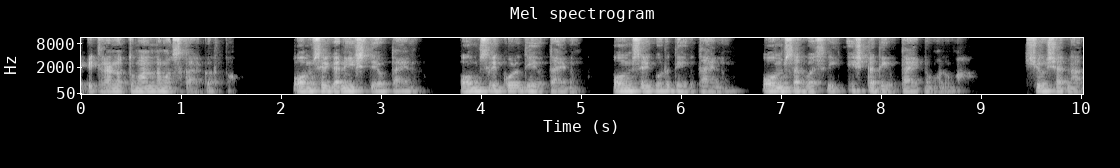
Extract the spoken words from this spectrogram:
हे मित्रांनो तुम्हाला नमस्कार करतो. ओम श्री गणेश देवतायन ओम श्री कुळदेवतायन ओम श्री गुरुदेवतायन ओम सर्वश्री इष्टदेवताय नमः शिवशरणात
